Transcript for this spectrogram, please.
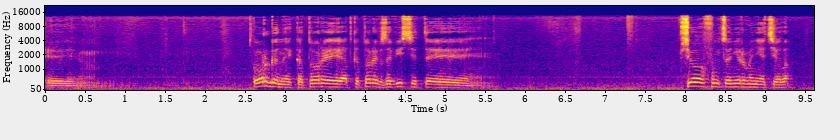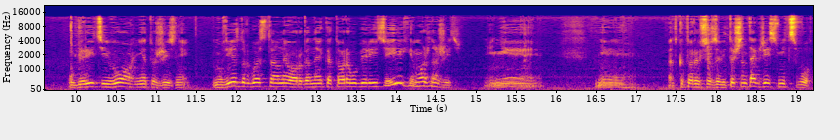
э, органы, которые, от которых зависит э, все функционирование тела. Уберите его, нету жизни. Но есть, с другой стороны, органы, которые уберите их, и можно жить. И не, не, от которых все зависит. Точно так же есть мицвод.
